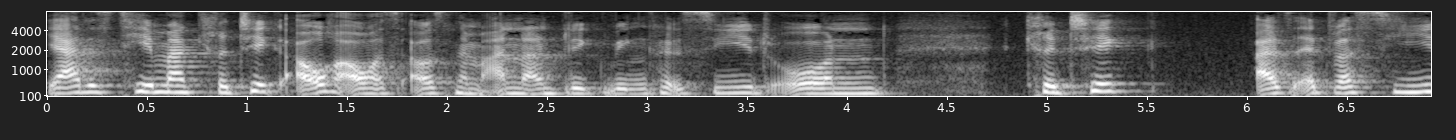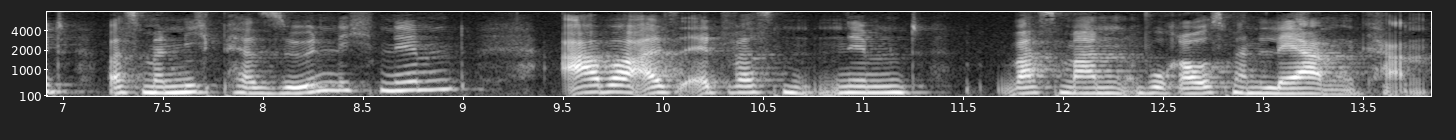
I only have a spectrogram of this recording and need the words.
ja, das Thema Kritik auch aus, aus einem anderen Blickwinkel sieht. Und Kritik als etwas sieht, was man nicht persönlich nimmt, aber als etwas nimmt, was man, woraus man lernen kann.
